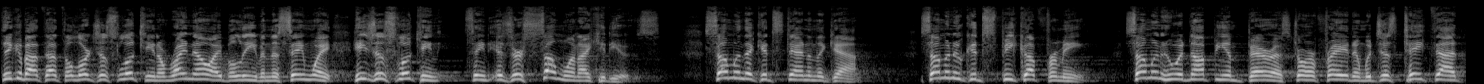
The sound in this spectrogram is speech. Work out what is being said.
Think about that. The Lord's just looking. And right now, I believe in the same way. He's just looking, saying, is there someone I could use? Someone that could stand in the gap. Someone who could speak up for me. Someone who would not be embarrassed or afraid and would just take that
